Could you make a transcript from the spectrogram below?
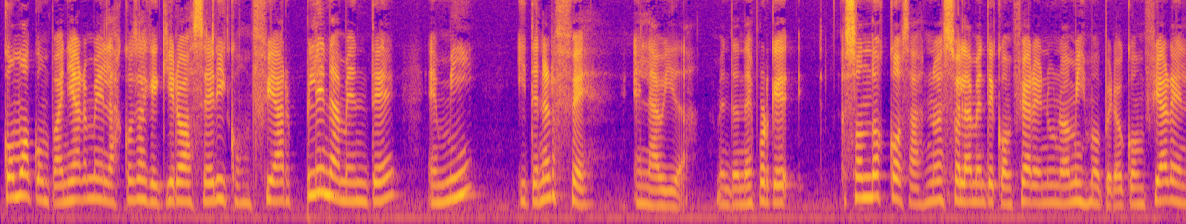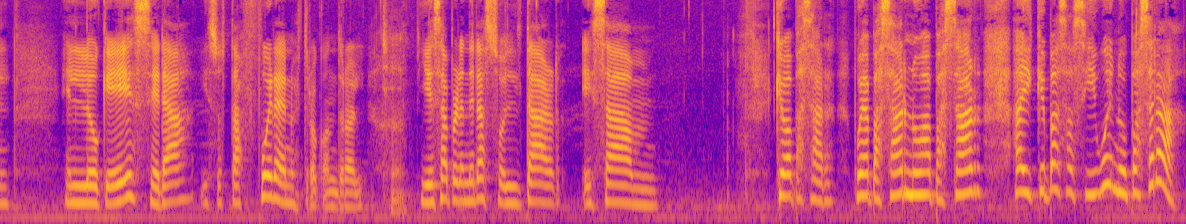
cómo acompañarme en las cosas que quiero hacer y confiar plenamente en mí y tener fe en la vida, ¿me entendés? Porque son dos cosas, no es solamente confiar en uno mismo, pero confiar en, en lo que es, será, y eso está fuera de nuestro control. Sí. Y es aprender a soltar esa... mm, ¿Qué va a pasar? ¿Voy a pasar? ¿No va a pasar? Ay, ¿qué pasa si? Bueno, pasará.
